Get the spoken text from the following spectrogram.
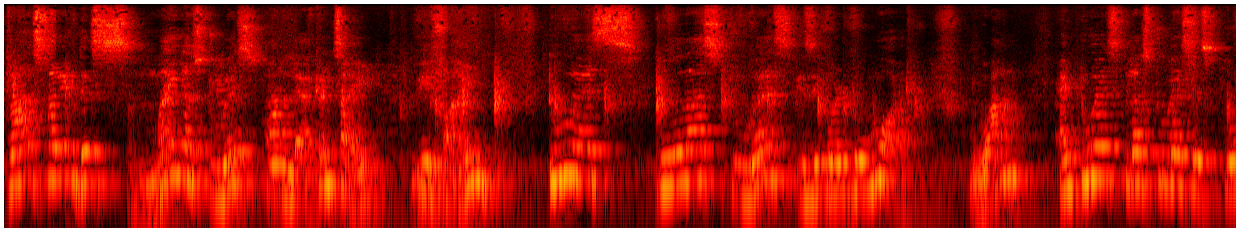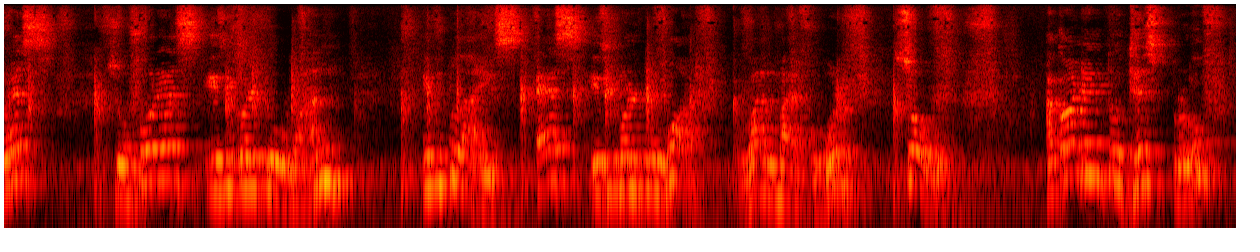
Transferring this minus 2s on left hand side, we find 2s plus 2s is equal to what? 1 and 2s plus 2s is 4s. So 4s is equal to 1 implies s is equal to what? 1 by 4. So according to this proof,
